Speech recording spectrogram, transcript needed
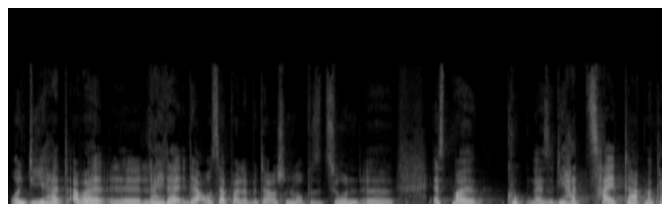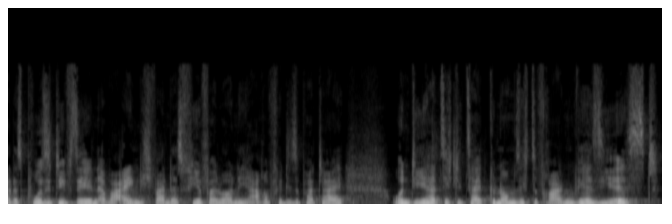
Und die hat aber äh, leider in der außerparlamentarischen Opposition äh, erstmal gucken. Also die hat Zeit gehabt, man kann das positiv sehen, aber eigentlich waren das vier verlorene Jahre für diese Partei. Und die hat sich die Zeit genommen, sich zu fragen, wer sie ist.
